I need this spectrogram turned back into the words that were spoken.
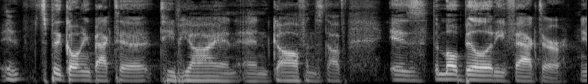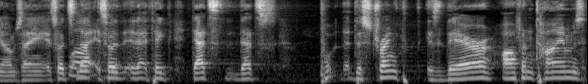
it's been going back to TPI and, and golf and stuff is the mobility factor. You know what I'm saying? So it's Well, not. So I think that's that's the strength is there oftentimes,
